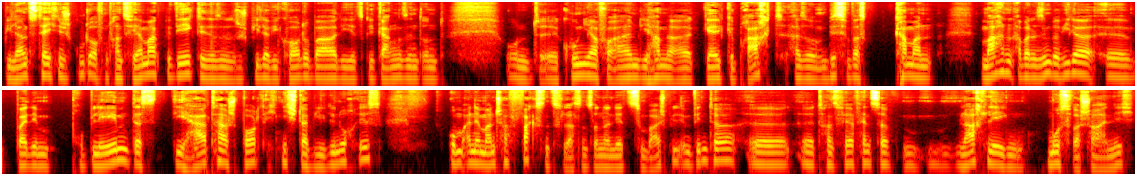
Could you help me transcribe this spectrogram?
bilanztechnisch gut auf dem Transfermarkt bewegt. Also so Spieler wie Cordoba, die jetzt gegangen sind und und äh, Cunha vor allem, die haben ja Geld gebracht. Also ein bisschen was kann man machen, aber da sind wir wieder äh, bei dem Problem, dass die Hertha sportlich nicht stabil genug ist um eine Mannschaft wachsen zu lassen, sondern jetzt zum Beispiel im Winter äh, äh Transferfenster nachlegen muss wahrscheinlich.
